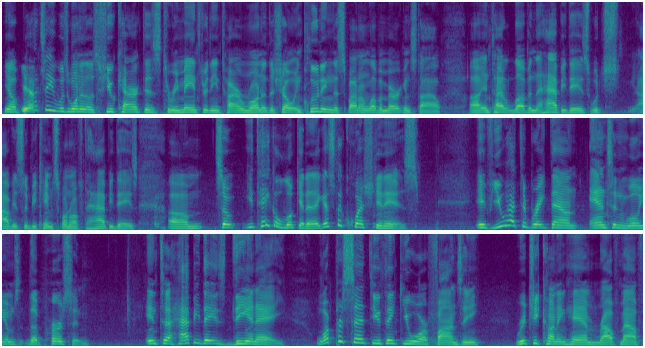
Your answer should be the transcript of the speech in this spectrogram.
You know, yep. Potsy was one of those few characters to remain through the entire run of the show, including the spot on Love American Style, uh, entitled Love in the Happy Days, which obviously became spun off to Happy Days. Um, so you take a look at it. I guess the question is if you had to break down Anson Williams, the person, into Happy Days DNA, what percent do you think you are Fonzie Richie Cunningham, Ralph Malph,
